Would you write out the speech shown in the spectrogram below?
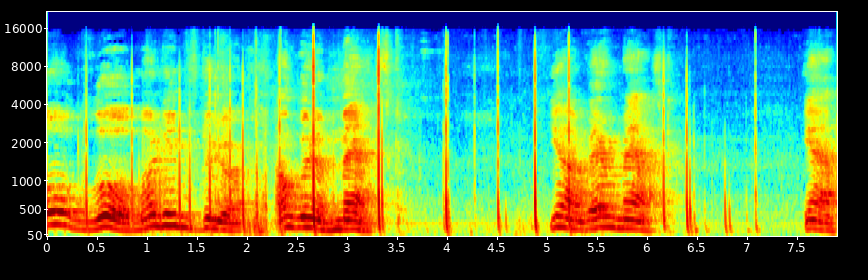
Hello, my name's York. I'm wearing a mask. Yeah, wear a mask. Yeah.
